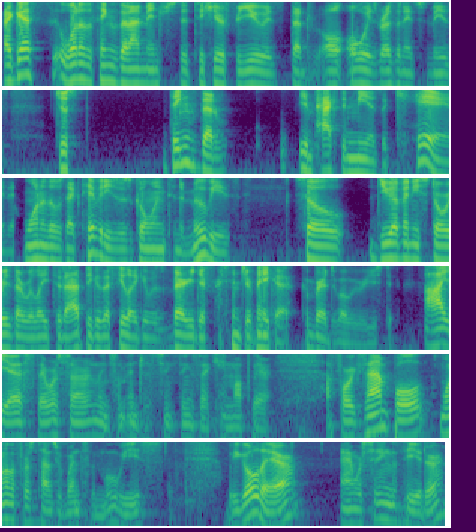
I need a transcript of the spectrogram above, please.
I guess one of the things that I'm interested to hear for you is that always resonates with me is just things that impacted me as a kid. One of those activities was going to the movies. So, do you have any stories that relate to that? Because I feel like it was very different in Jamaica compared to what we were used to. Ah, yes, there were certainly some interesting things that came up there. Uh, for example, one of the first times we went to the movies, we go there and we're sitting in the theater.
